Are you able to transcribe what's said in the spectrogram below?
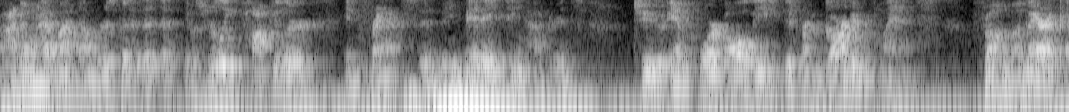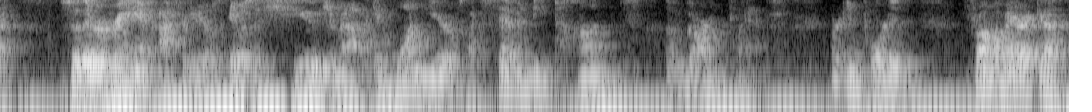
I don't have my numbers, but it, it, it was really popular in France in the mid 1800s to import all these different garden plants from America. So they were bringing in, I forget, it was, it was a huge amount. Like in one year, it was like 70 tons of garden plants were imported from America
